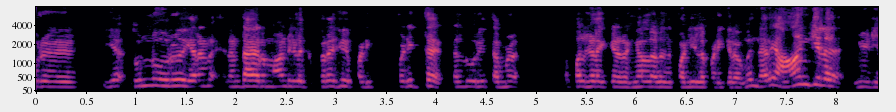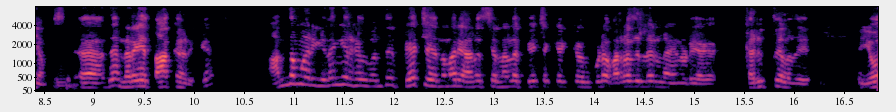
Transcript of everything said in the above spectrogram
ஒரு தொண்ணூறு இரண்டாயிரம் ஆண்டுகளுக்கு பிறகு படி படித்த கல்லூரி தமிழ் பல்கலைக்கழகங்கள் அல்லது பள்ளியில படிக்கிறவங்க நிறைய ஆங்கில மீடியம் நிறைய தாக்கம் இருக்கு. அந்த மாதிரி இளைஞர்கள் வந்து பேச்சை இந்த மாதிரி அரசியல் நல்ல பேச்சை கேட்கறது கூட வர்றதில்லைன்னு நான் என்னுடைய கருத்து அல்லது யோ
